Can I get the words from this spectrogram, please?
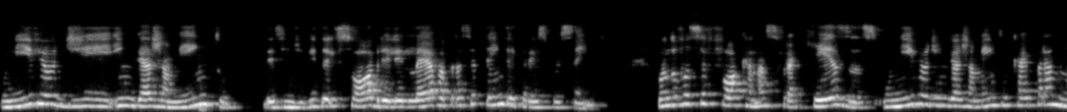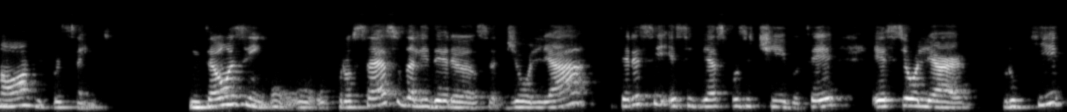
o nível de engajamento desse indivíduo, ele sobra, ele leva para 73%. Quando você foca nas fraquezas, o nível de engajamento cai para 9%. Então, assim, o, o processo da liderança de olhar, ter esse, esse viés positivo, ter esse olhar para o que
